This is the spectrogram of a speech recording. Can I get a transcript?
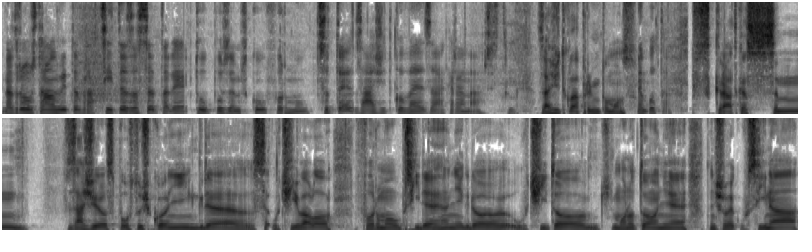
Na druhou stranu vy to vracíte zase tady tou pozemskou formou. Co to je zážitkové záchranářství? Zážitková první pomoc. Nebo tak? Zkrátka jsem zažil spoustu školení, kde se učívalo formou přijde někdo, učí to monotónně, ten člověk usíná,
